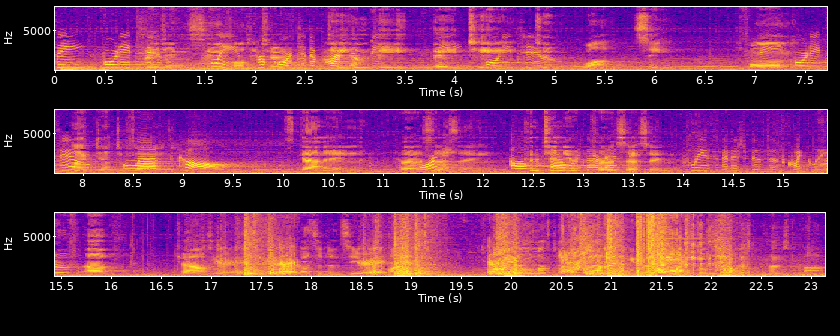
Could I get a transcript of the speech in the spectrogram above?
C42. Greetings, Please C42, report to Department B. DMV AT21C. Form C42. identified. Last call. Scanning, Warning. processing, Office continued processing. ending. Please finish business quickly. Proof of Charleston residency required. Mail must have U.S. Postal Service postmark.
